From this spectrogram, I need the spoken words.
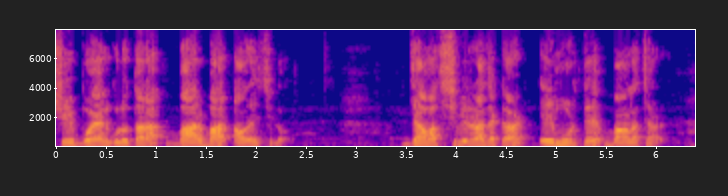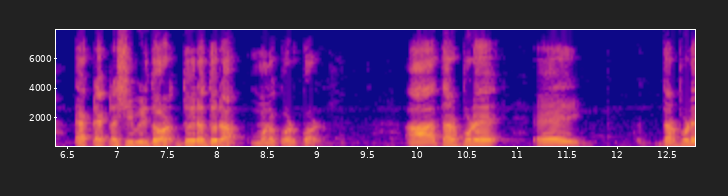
সেই বয়ানগুলো তারা বারবার আওড়াইছিল। জামাত শিবির রাজাকার, এই মুহূর্তে বাংলা ছাড়। একটা একটা শিবির ধর দৈরা দৈরা মনে কর কর। আর তারপরে এই, তারপরে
